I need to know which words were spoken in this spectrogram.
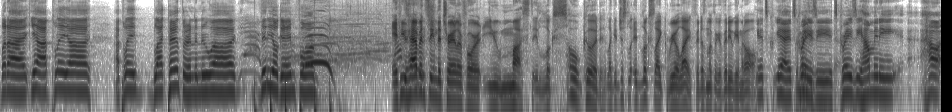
but uh, yeah, I play uh, I play Black Panther in the new uh, video game for. If you haven't seen the trailer for it, you must. It looks so good. Like it just it looks like real life. It doesn't look like a video game at all. It's yeah, it's, amazing. crazy. It's crazy how many how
